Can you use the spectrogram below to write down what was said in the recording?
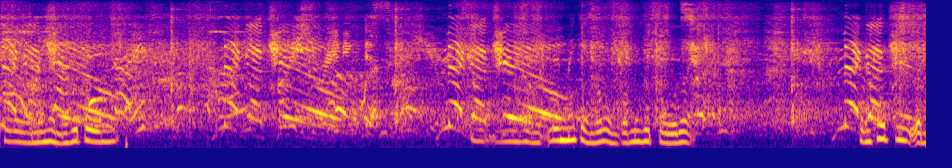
แต่มันเห็นไม่ใช่โปรนะ Mega kill. Mega ผมเล่นไม่เก่งแล้วผมก็ไม่ใช่โปรด้วย ผมแค่ปีเอ็ม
